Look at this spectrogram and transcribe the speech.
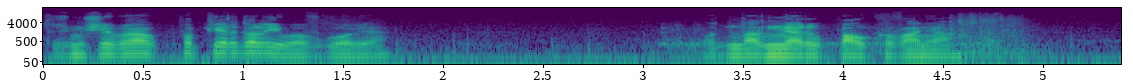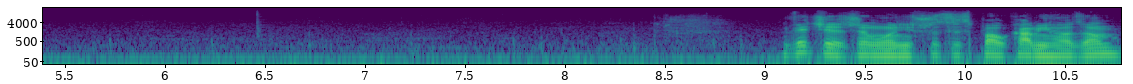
Coś mu się chyba popierdoliło w głowie. Od nadmiaru pałkowania. Wiecie czemu oni wszyscy z pałkami chodzą?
